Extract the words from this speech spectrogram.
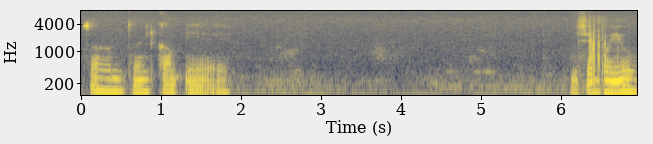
So I'm going to come here. Disable you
